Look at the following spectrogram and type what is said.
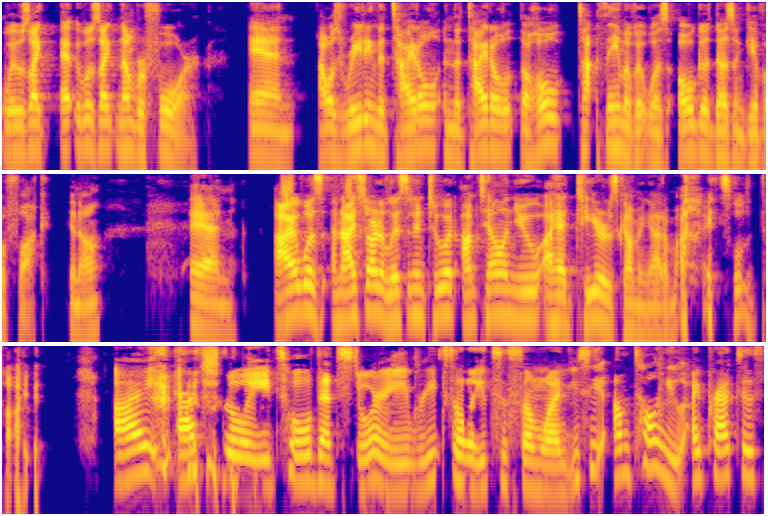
it was like it was like number four and i was reading the title and the title the whole t- theme of it was olga doesn't give a fuck you know and i was and i started listening to it i'm telling you i had tears coming out of my eyes was dying I actually told that story recently to someone. You see, I'm telling you, I practice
